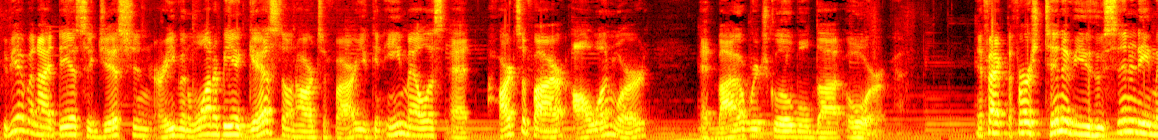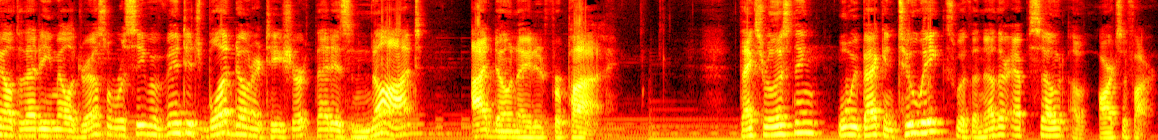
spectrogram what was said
If you have an idea, suggestion, or even want to be a guest on Hearts of Fire, you can email us at heartsoffire, all one word, at biobridgeglobal.org. In fact, the first 10 of you who send an email to that email address will receive a vintage blood donor t shirt that is not I donated for pie. Thanks for listening. We'll be back in two weeks with another episode of Hearts of Fire.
